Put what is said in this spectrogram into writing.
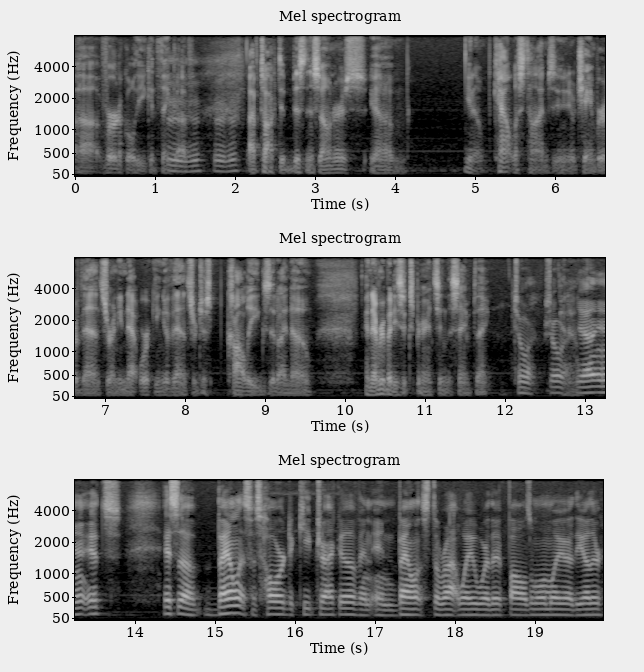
uh, vertical you can think of. I've talked to business owners, um, you know, countless times, you know, chamber events or any networking events or just colleagues that I know, and everybody's experiencing the same thing. Sure, sure. Yeah, and it's it's a balance that's hard to keep track of and, and balance the right way, whether it falls one way or the other.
